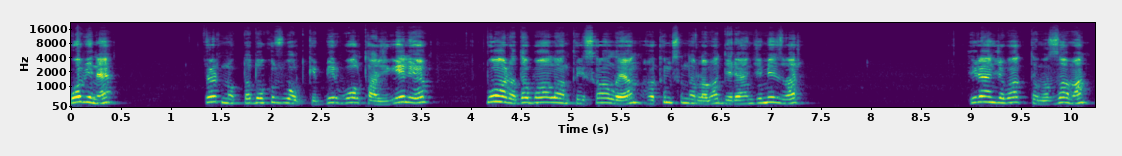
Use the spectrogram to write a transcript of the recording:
bobine 4.9 volt gibi bir voltaj geliyor. Bu arada bağlantıyı sağlayan akım sınırlama direncimiz var. Dirence baktığımız zaman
